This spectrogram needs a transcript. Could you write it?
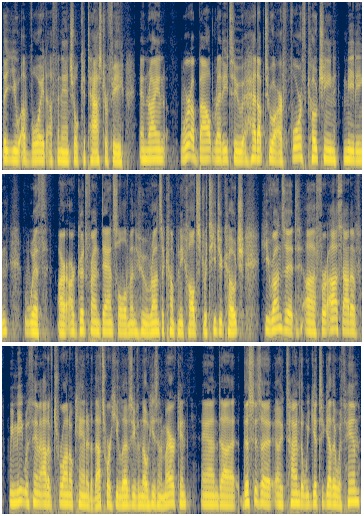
that you avoid a financial catastrophe. And Ryan, we're about ready to head up to our fourth coaching meeting with our, our good friend Dan Sullivan, who runs a company called Strategic Coach. He runs it uh, for us out of, we meet with him out of Toronto, Canada. That's where he lives, even though he's an American. And uh, this is a, a, time that we get together with him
